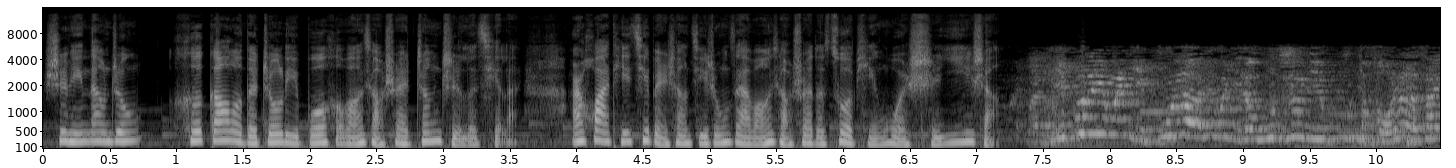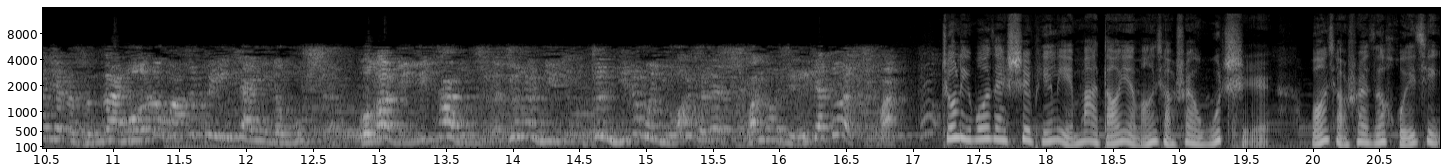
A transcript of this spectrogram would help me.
视频当中，喝高了的周立波和王小帅争执了起来，而话题基本上集中在王小帅的作品《我十一》上。你不能因为你不知道，因为你的无知，你不否认了三线的存在。我的无知不影响你的无耻。我告诉你，你太无耻了。就是你，就你认为你王小帅喜欢东西，人家都要喜欢。周立波在视频里骂导演王小帅无耻，王小帅则回敬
